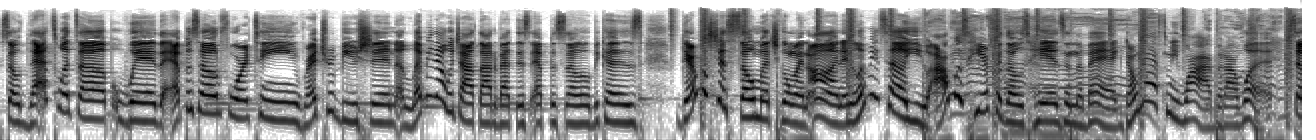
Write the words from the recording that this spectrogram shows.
So that's what's up with episode 14, Retribution. Uh, let me know what y'all thought about this episode because there was just so much going on. And let me tell you, I was here for those heads in the bag. Don't ask me why, but I was. So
